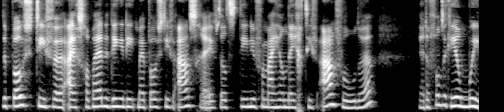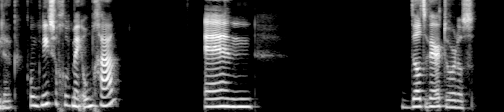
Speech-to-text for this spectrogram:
de positieve eigenschappen, hè, de dingen die ik mij positief aanschreef, dat die nu voor mij heel negatief aanvoelden, ja, dat vond ik heel moeilijk. Kon ik niet zo goed mee omgaan. En dat werd door dat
